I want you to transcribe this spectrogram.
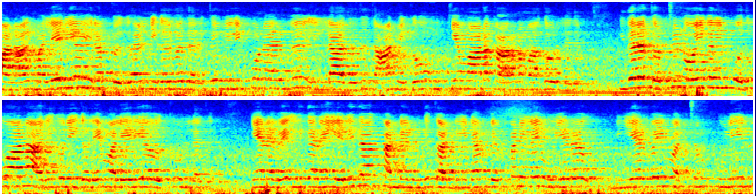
ஆனால் மலேரியா இறப்புகள் நிகழ்வதற்கு விழிப்புணர்வு இல்லாதது தான் மிகவும் முக்கியமான காரணமாக உள்ளது. இதர தொற்று நோய்களின் பொதுவான அறிகுறிகளே மலேரியாவுக்கு உள்ளது. எனவே இதனை எளிதாக கண்டறிந்து கடினம் வெப்பநிலை உயர வியர்வை மற்றும் குளிர்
